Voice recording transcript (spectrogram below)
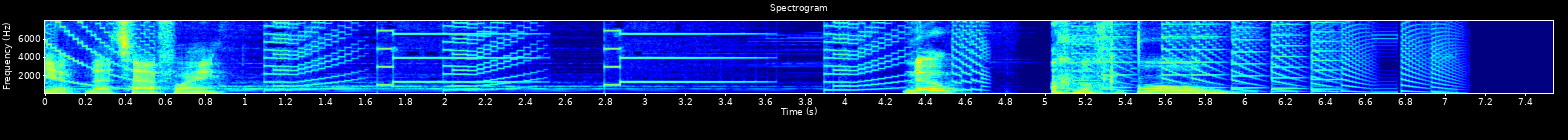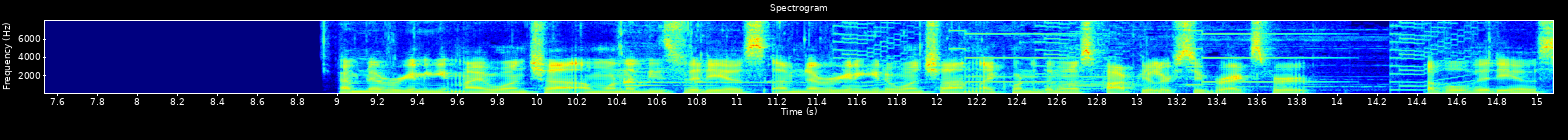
Yep, that's halfway. Nope. I'm never gonna get my one shot on one of these videos. I'm never gonna get a one shot in like one of the most popular super expert level videos.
